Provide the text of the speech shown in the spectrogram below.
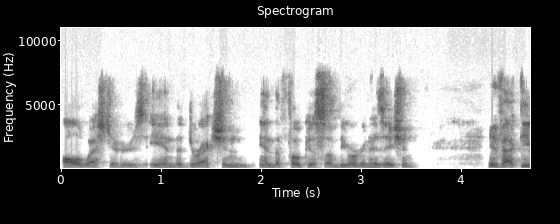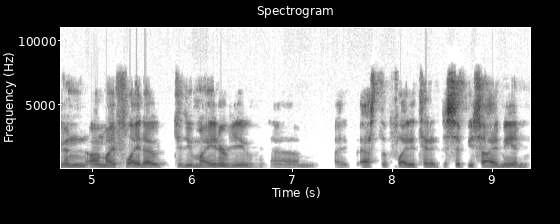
all WestJetters in the direction and the focus of the organization. In fact, even on my flight out to do my interview, um, I asked the flight attendant to sit beside me, and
